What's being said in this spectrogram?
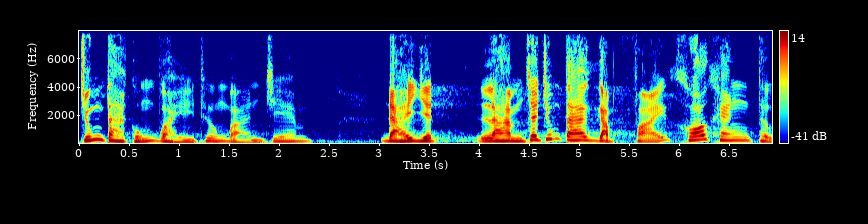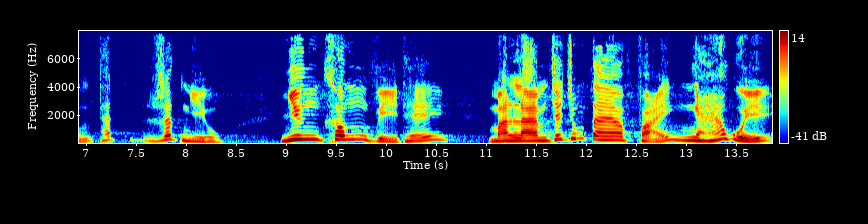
Chúng ta cũng vậy, thưa ông bà, anh chị em. Đại dịch làm cho chúng ta gặp phải khó khăn, thử thách rất nhiều. Nhưng không vì thế mà làm cho chúng ta phải ngã quỵ.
